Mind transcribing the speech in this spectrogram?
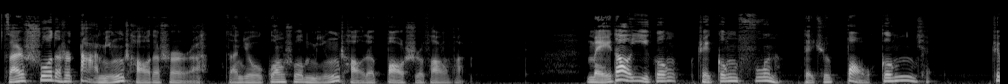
咱说的是大明朝的事儿啊，咱就光说明朝的报时方法。每到一更，这更夫呢得去报更去。这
